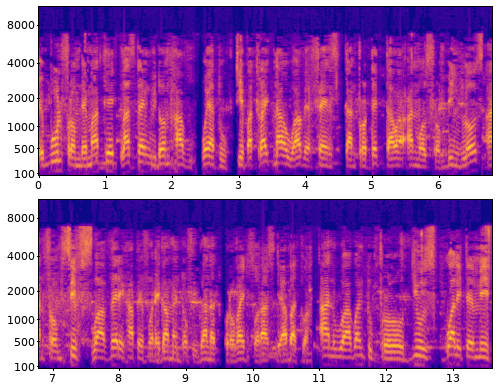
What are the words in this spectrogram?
a, bull from the market, last time we don't have where to keep, but right now we have a fence can protect our animals from being lost and from thieves. We are very happy for the government of Uganda to provide for us the abattoir, and we are going to produce quality meat,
